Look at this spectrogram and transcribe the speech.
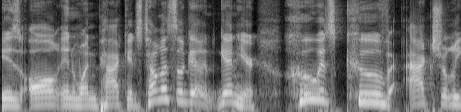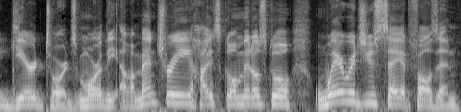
is all in one package. Tell us again here, who is Koov actually geared towards? More the elementary, high school, middle school? Where would you say it falls in?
